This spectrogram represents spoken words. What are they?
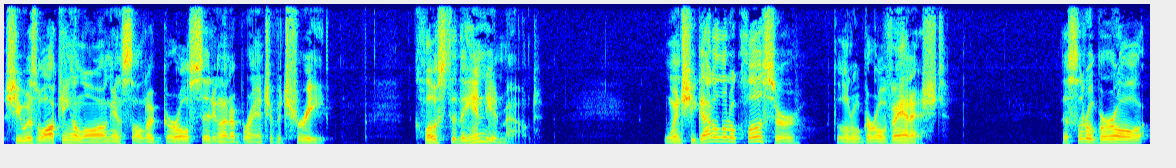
She was walking along and saw a girl sitting on a branch of a tree, close to the Indian mound. When she got a little closer, the little girl vanished. This little girl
